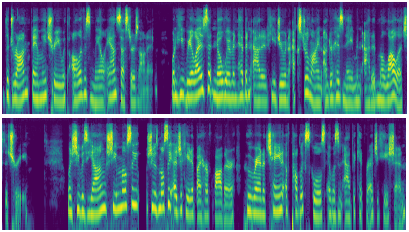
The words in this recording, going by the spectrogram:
the drawn family tree with all of his male ancestors on it. When he realized that no women had been added, he drew an extra line under his name and added Malala to the tree. When she was young, she mostly she was mostly educated by her father, who ran a chain of public schools and was an advocate for education.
